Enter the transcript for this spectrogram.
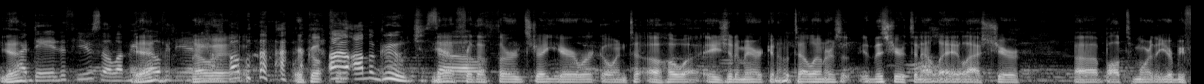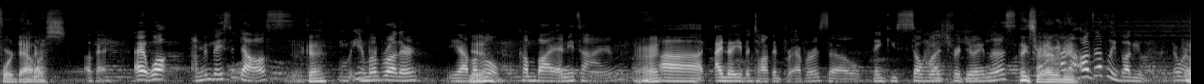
Yeah. I've dated a few, so let me Yeah. know if you need any No, uh, help. we're go- I- I'm a gooch. So. Yeah, for the third straight year, we're going to AHOA, Asian American Hotel Owners. This year it's in LA, last year, uh, Baltimore, the year before Dallas. Okay. All right, well, I'm based in Dallas. Okay. You're my brother. Yeah. A Yeah. home. Come by anytime. All right. Uh, I know you've been talking forever, so thank you so much for doing this. Thanks for having I'll, me. I'll definitely bug you later. Don't worry.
